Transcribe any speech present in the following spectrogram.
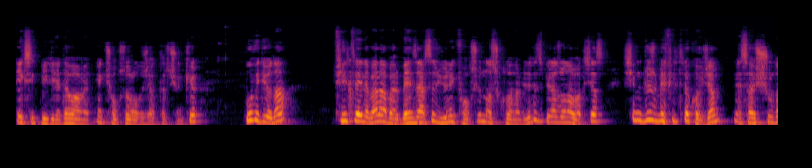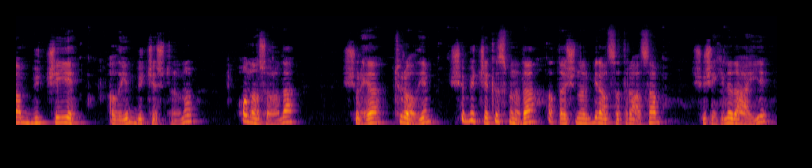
Eksik bilgiyle devam etmek çok zor olacaktır çünkü. Bu videoda filtre ile beraber benzersiz unique fonksiyonu nasıl kullanabiliriz biraz ona bakacağız. Şimdi düz bir filtre koyacağım. Mesela şuradan bütçeyi alayım, bütçe sütununu. Ondan sonra da şuraya tür alayım. Şu bütçe kısmını da hatta şunları bir alt satıra alsam şu şekilde daha iyi.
